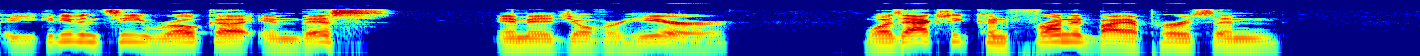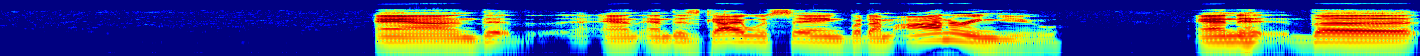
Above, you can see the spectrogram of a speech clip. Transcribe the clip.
you can even see Rocha in this image over here, was actually confronted by a person and and and this guy was saying, "But I'm honoring you." And the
